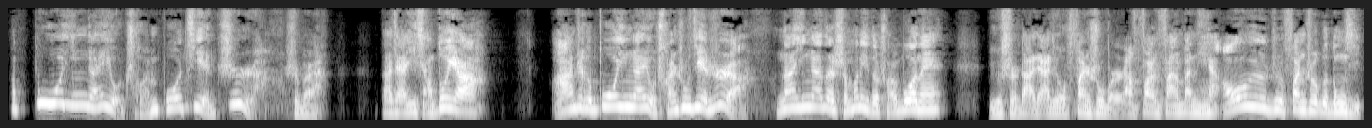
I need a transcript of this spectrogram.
那波应该有传播介质啊，是不是？大家一想，对呀，啊，这个波应该有传输介质啊，那应该在什么里头传播呢？于是大家就翻书本啊，翻翻了半天，哦哟，这翻出个东西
